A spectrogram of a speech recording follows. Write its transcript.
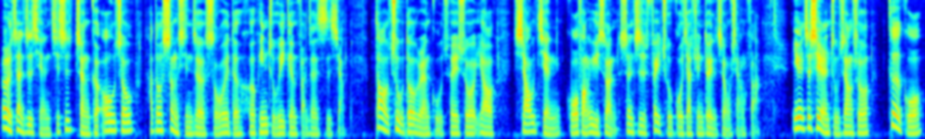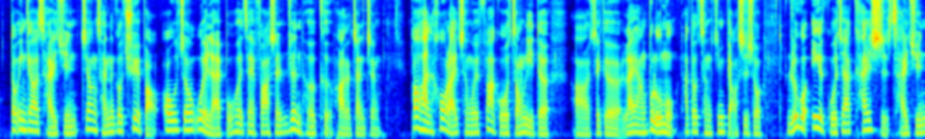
二战之前，其实整个欧洲它都盛行着所谓的和平主义跟反战思想，到处都有人鼓吹说要削减国防预算，甚至废除国家军队的这种想法。因为这些人主张说，各国都应该要裁军，这样才能够确保欧洲未来不会再发生任何可怕的战争。包含后来成为法国总理的啊这个莱昂布鲁姆，他都曾经表示说，如果一个国家开始裁军，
